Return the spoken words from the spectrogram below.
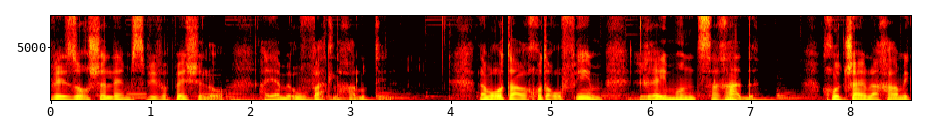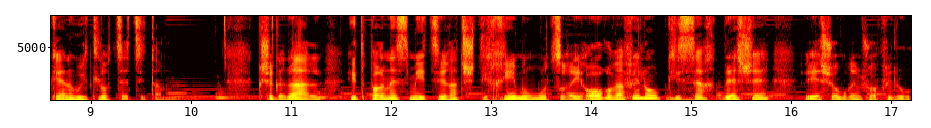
ואזור שלם סביב הפה שלו היה מעוות לחלוטין. למרות הערכות הרופאים, ריימונד שרד. חודשיים לאחר מכן הוא התלוצץ איתם. כשגדל, התפרנס מיצירת שטיחים ומוצרי עור, ואפילו כיסח דשא, ויש שאומרים שהוא אפילו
